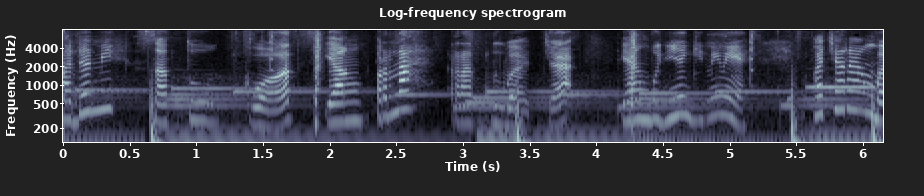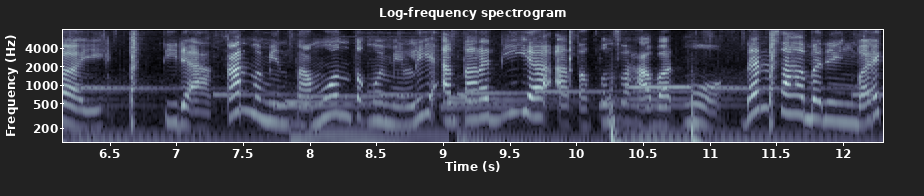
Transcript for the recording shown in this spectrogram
Ada nih satu quotes yang pernah Ratu baca Yang bunyinya gini nih. Pacar yang baik tidak akan memintamu untuk memilih antara dia ataupun sahabatmu dan sahabat yang baik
